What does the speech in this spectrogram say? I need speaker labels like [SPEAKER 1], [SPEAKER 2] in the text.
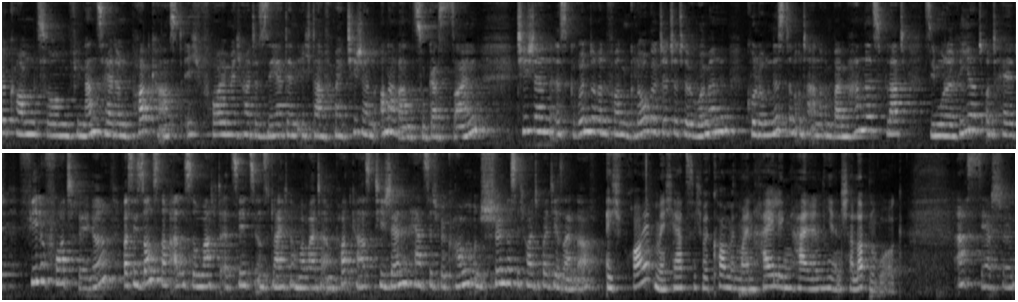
[SPEAKER 1] willkommen zum Finanzhelden Podcast. Ich freue mich heute sehr, denn ich darf bei Tijan Onaran zu Gast sein. Tijan ist Gründerin von Global Digital Women, Kolumnistin unter anderem beim Handelsblatt. Sie moderiert und hält viele Vorträge. Was sie sonst noch alles so macht, erzählt sie uns gleich nochmal weiter im Podcast. Tijen, herzlich willkommen und schön, dass ich heute bei dir sein darf.
[SPEAKER 2] Ich freue mich. Herzlich willkommen in meinen heiligen Hallen hier in Charlottenburg.
[SPEAKER 1] Ach, sehr schön.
